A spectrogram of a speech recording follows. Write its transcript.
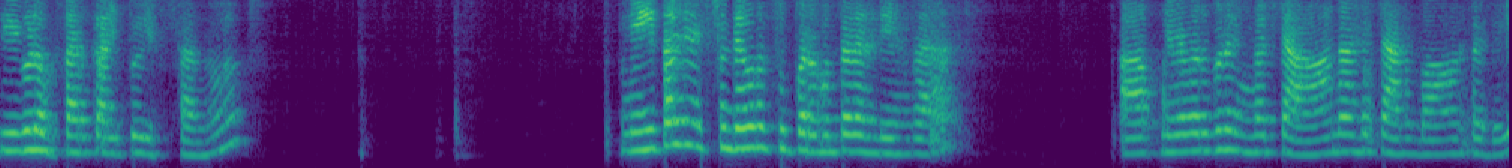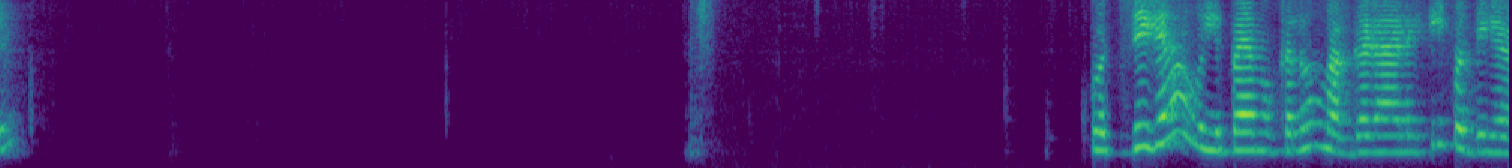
ఇవి కూడా ఒకసారి కలిపి ఇస్తాను. మిగతా చేస్తుంటే కూడా సూపర్గా ఉంటుందండి ఇంకా. ఆ ఫ్లేవర్ కూడా ఇంకా చాలా అంటే చాలా బాగుంటుంది. కొద్దిగా ఉల్లిపాయ ముక్కలు మగ్గడానికి కొద్దిగా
